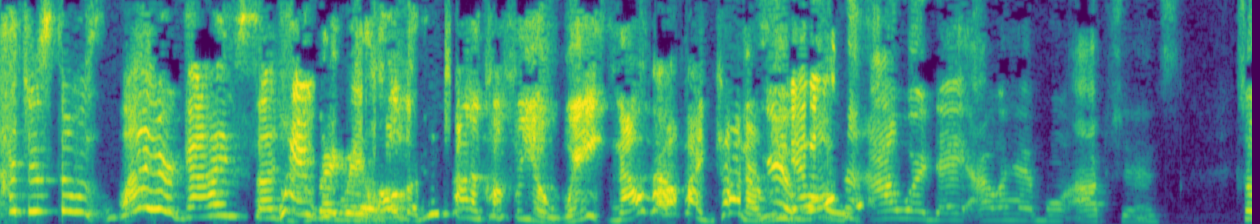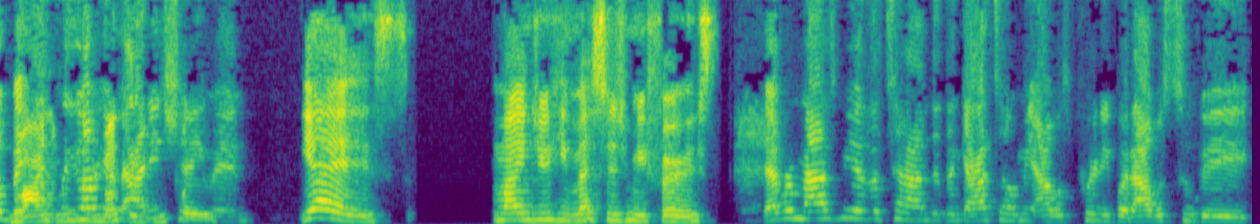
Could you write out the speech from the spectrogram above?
I just don't. Why are guys such? Wait, wait, wait. Hold up. You trying to come for your weight? Now that I'm like trying to Yeah, read. walk an hour a day, I would have more options. So basically, you, you're body shaming. Yes. Mind you, he messaged me first. That reminds me of the time that the guy told me I was pretty, but I was too big.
